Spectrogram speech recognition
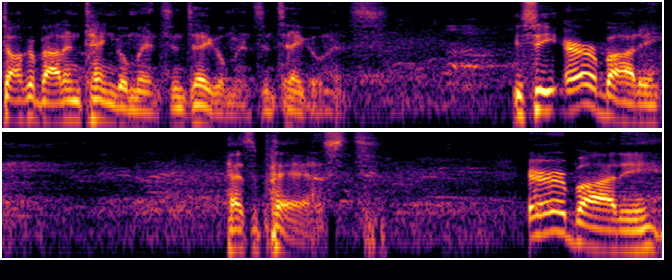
Talk about entanglements, entanglements, entanglements. You see, everybody has a past. Everybody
